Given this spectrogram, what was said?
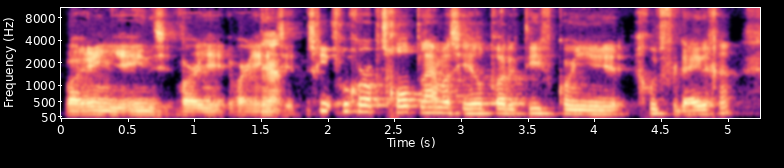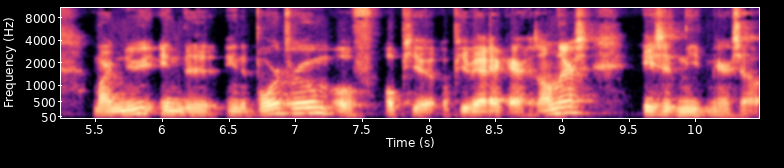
waarin je in, waar je, waar je in zit. Misschien vroeger op het schoolplein was je heel productief, kon je je goed verdedigen. Maar nu in de, in de boardroom of op je, op je werk ergens anders is het niet meer zo.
